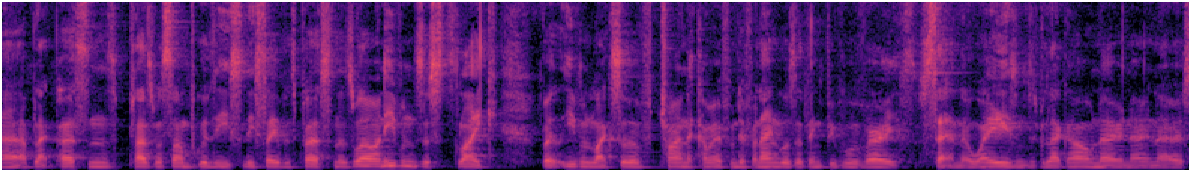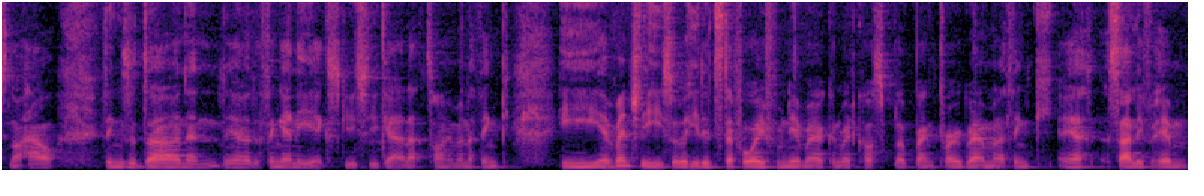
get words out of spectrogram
uh, a black person's plasma sample could easily save this person as well. And even just like, but even like sort of trying to come in from different angles, I think people were very set in their ways and just be like, oh no, no, no, it's not how things are done, and you know the thing, any excuse you get at that time. And I think he eventually he sort of he did step away from the American Red Cross Blood Bank program, and I think yeah, sadly for him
